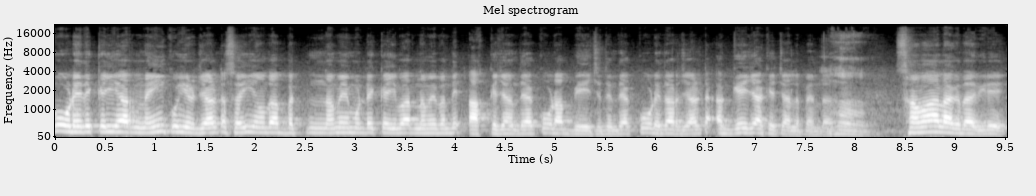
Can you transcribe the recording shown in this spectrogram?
ਘੋੜੇ ਦੇ ਕਈ ਵਾਰ ਨਹੀਂ ਕੋਈ ਰਿਜ਼ਲਟ ਸਹੀ ਆਉਂਦਾ ਨਵੇਂ ਮੁੰਡੇ ਕਈ ਵਾਰ ਨਵੇਂ ਬੰਦੇ ਅੱਕ ਜਾਂਦੇ ਆ ਘੋੜਾ ਵੇਚ ਦਿੰਦੇ ਆ ਘੋੜੇ ਦਾ ਰਿਜ਼ਲਟ ਅੱਗੇ ਜਾ ਕੇ ਚੱਲ ਪੈਂਦਾ। ਹਾਂ। ਸਮਾਂ ਲੱਗਦਾ ਵੀਰੇ।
